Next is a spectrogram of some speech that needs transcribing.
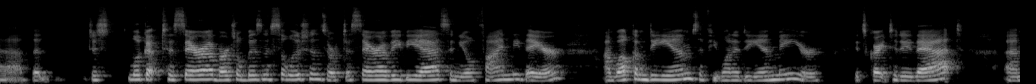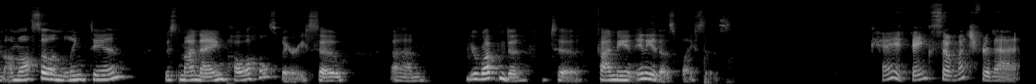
uh, the just look up Tessera Virtual Business Solutions or Tessera VBS and you'll find me there. I welcome DMs if you want to DM me, or it's great to do that. Um, I'm also on LinkedIn, just my name, Paula Holsberry. So um, you're welcome to to find me in any of those places. Okay, thanks so much for that.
